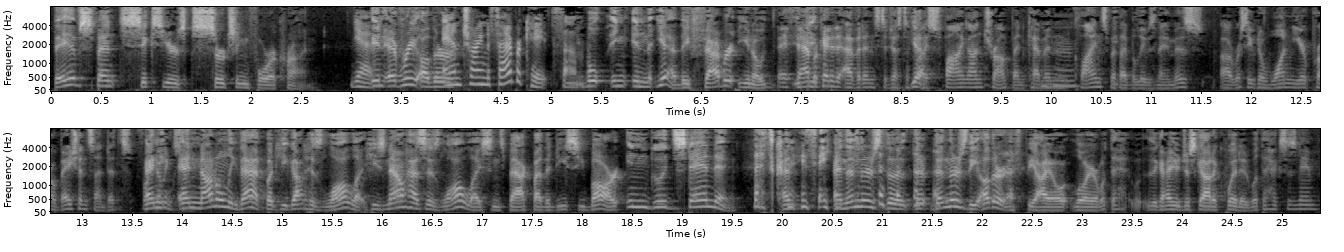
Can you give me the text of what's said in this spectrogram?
They have spent six years searching for a crime. Yes. In every other and trying to fabricate some. well, in, in the, yeah, they fabric. You know, They if you- fabricated evidence to justify Yes. spying on Trump, and Kevin Mhm. Clinesmith, I believe his name is, uh, received a one-year probation sentence for doing and so. and not only that, but he got his law. Li- he's now has his law license back by the D.C. bar in good standing. That's crazy. And, then there's the there, then there's the other FBI lawyer. What the he- the guy who just got acquitted? What the heck's his name?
